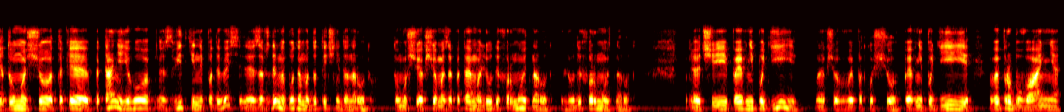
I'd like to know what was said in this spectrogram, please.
Я думаю, що таке питання його звідки не подивись, е, завжди ми будемо дотичні до народу. Тому що якщо ми запитаємо, люди формують народ, люди формують народ. Е, Чи певні події, ну якщо в випадку що, певні події, випробування,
